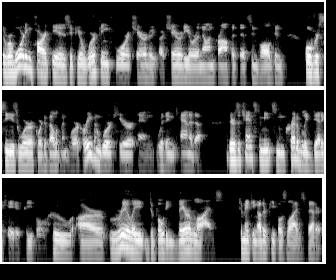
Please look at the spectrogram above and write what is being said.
the rewarding part is if you're working for a charity, a charity or a nonprofit that's involved in overseas work or development work, or even work here and within Canada, there's a chance to meet some incredibly dedicated people who are really devoting their lives to making other people's lives better.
